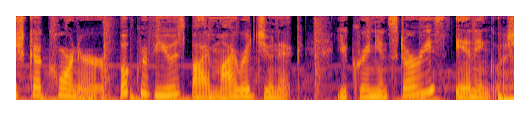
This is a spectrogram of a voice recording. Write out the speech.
To Corner, book reviews by Myra Junyk, Ukrainian stories in English.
